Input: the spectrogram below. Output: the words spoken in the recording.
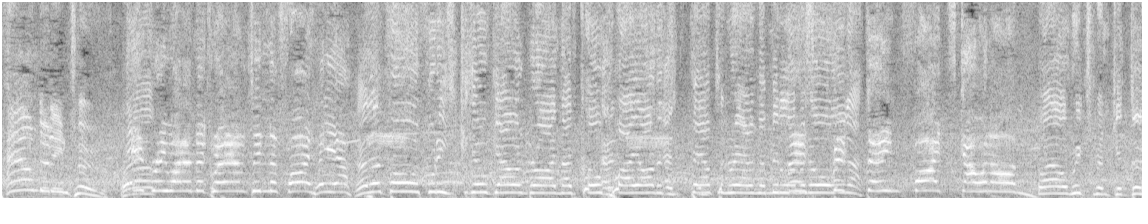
pounded into. Everyone on the ground's in the fight here. Now the forward footy's still going, Brian. They've called And- play on. It's and- bouncing around in the middle of There's an all. isn't 15 fights going on. Well, Richmond could do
